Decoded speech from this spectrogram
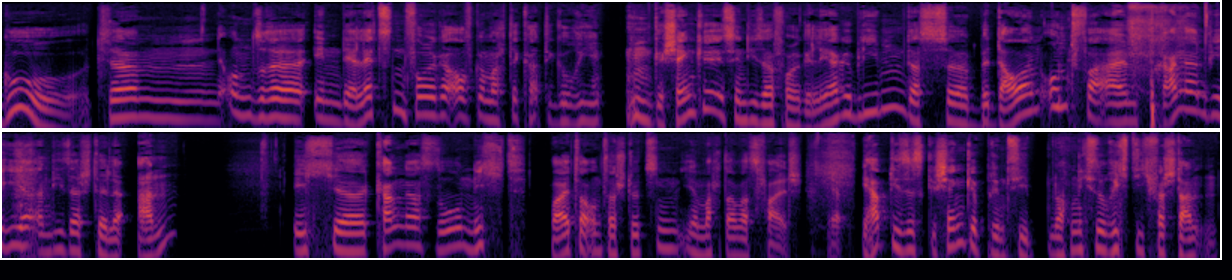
Gut, ähm, unsere in der letzten Folge aufgemachte Kategorie Geschenke ist in dieser Folge leer geblieben. Das äh, bedauern und vor allem prangern wir hier an dieser Stelle an. Ich äh, kann das so nicht weiter unterstützen. Ihr macht da was falsch. Ja. Ihr habt dieses Geschenkeprinzip noch nicht so richtig verstanden.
